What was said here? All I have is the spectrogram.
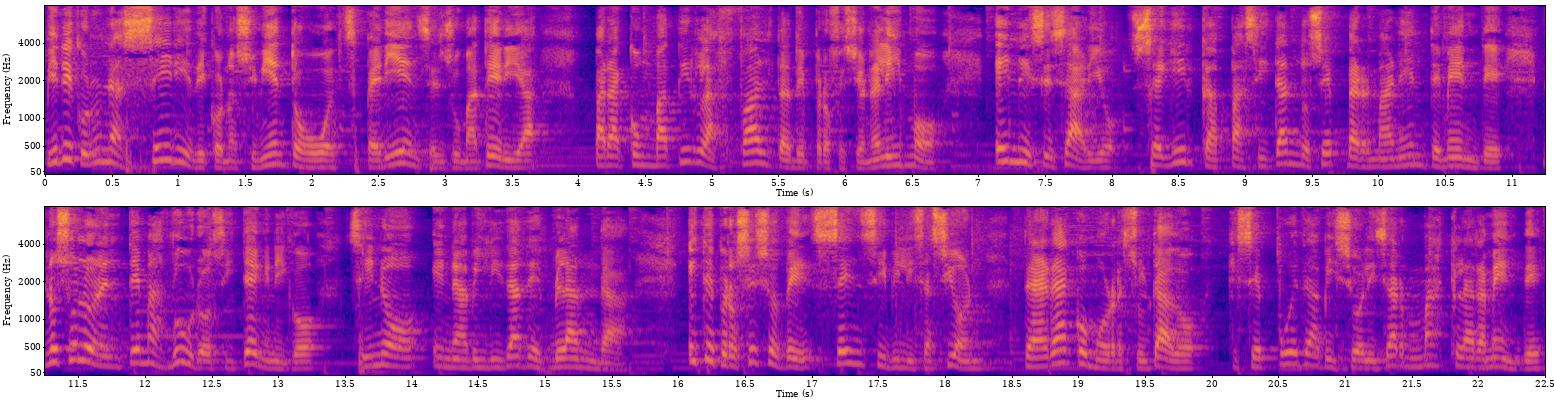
viene con una serie de conocimientos o experiencia en su materia, para combatir la falta de profesionalismo es necesario seguir capacitándose permanentemente, no solo en temas duros y técnicos, sino en habilidades blandas. Este proceso de sensibilización traerá como resultado que se pueda visualizar más claramente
